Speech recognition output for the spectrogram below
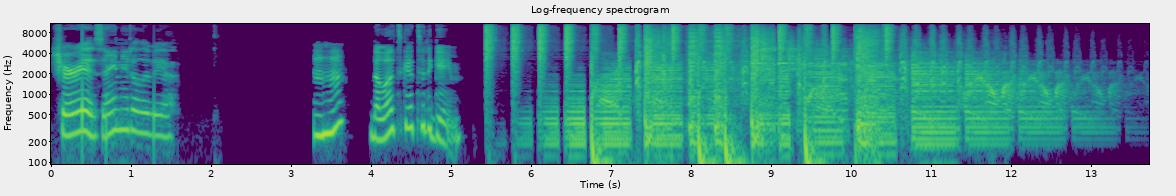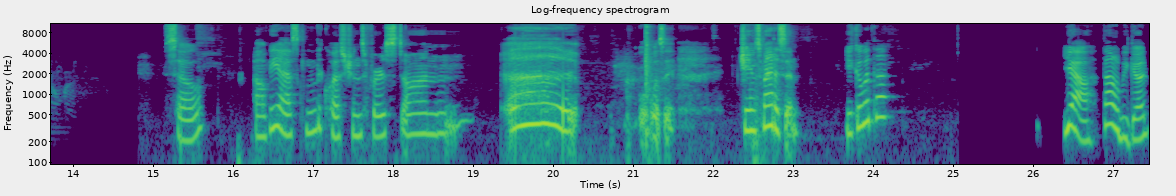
Sure is, ain't it, Olivia? Mm hmm. Now let's get to the game. So, I'll be asking the questions first on. Uh. What was it? James Madison. You good with that? Yeah, that'll be good.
